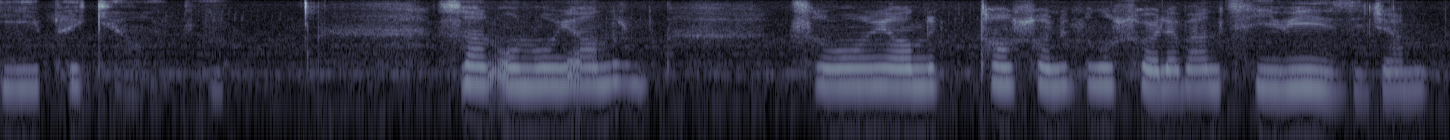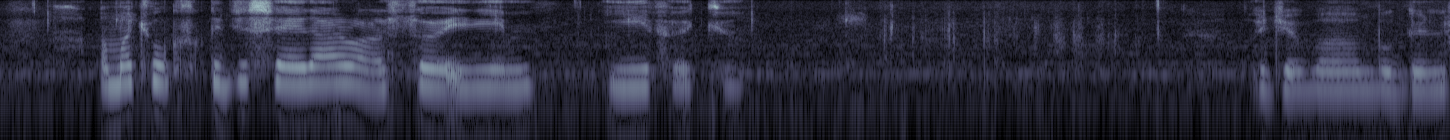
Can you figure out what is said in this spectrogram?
İyi peki. Sen onu uyandır. Sen onu uyandıktan sonra bana söyle ben TV izleyeceğim. Ama çok sıkıcı şeyler var söyleyeyim. İyi peki. Acaba bugün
